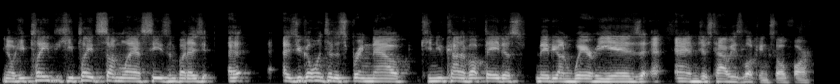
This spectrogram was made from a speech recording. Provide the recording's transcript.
you know, he played he played some last season, but as as you go into the spring now, can you kind of update us maybe on where he is and just how he's looking so far?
